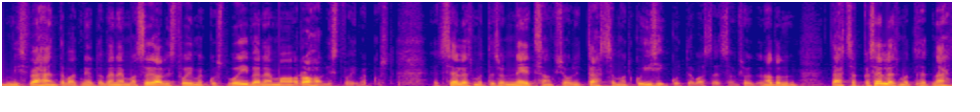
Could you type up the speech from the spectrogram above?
mis vähendavad nii-öelda Venemaa sõjalist võimekust või Venemaa rahalist võimekust. et selles mõttes on need sanktsioonid tähtsamad kui isikute vastased sanktsioonid. Nad on tähtsad ka selles mõttes, et näh-,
